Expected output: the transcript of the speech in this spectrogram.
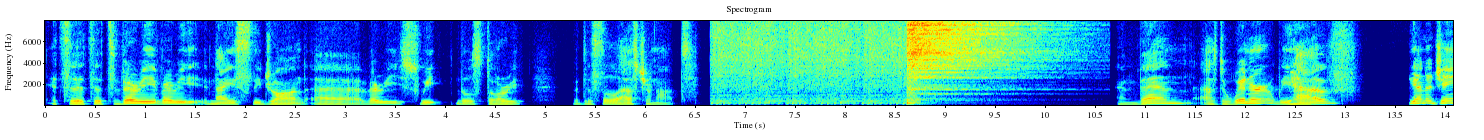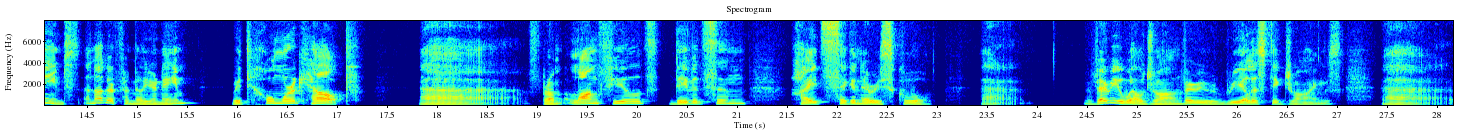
it's, it's, it's very, very nicely drawn, uh, very sweet little story with this little astronaut. And then, as the winner, we have Sienna James, another familiar name, with Homework Help uh, from Longfields Davidson Heights Secondary School. Uh, very well drawn, very realistic drawings. Uh,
